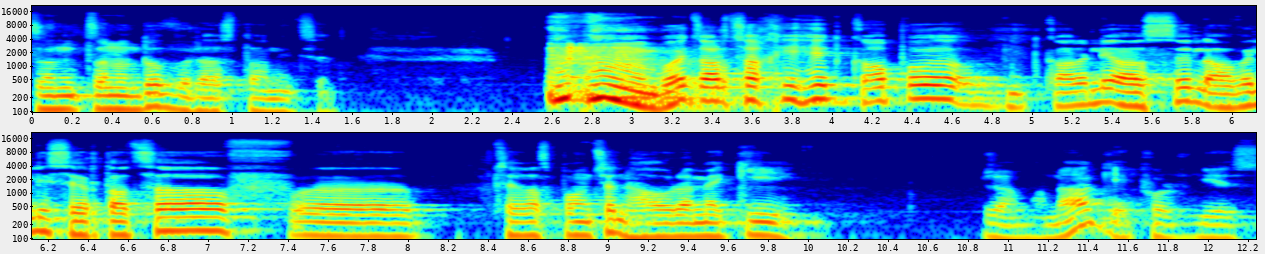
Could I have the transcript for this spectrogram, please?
ծն, ծնունդով Վրաստանից եմ։ Բայց Արցախի հետ կապը կարելի ասել ավելի սերտացավ ցեղասպանության 100-ամյակի ժամանակ, երբ որ ես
